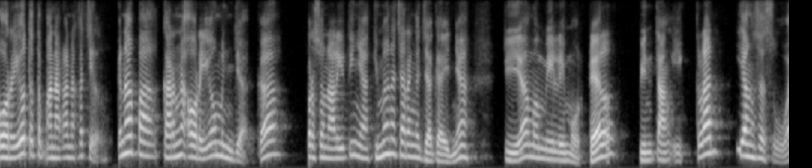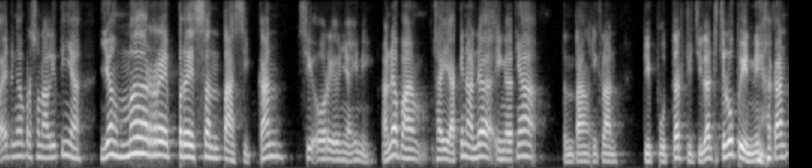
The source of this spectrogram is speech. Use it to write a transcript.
Oreo tetap anak-anak kecil. Kenapa? Karena Oreo menjaga personalitinya. Gimana cara ngejagainnya? Dia memilih model bintang iklan yang sesuai dengan personalitinya yang merepresentasikan si Oreo-nya ini. Anda saya yakin Anda ingatnya tentang iklan diputar, dijilat, dicelupin ya kan?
